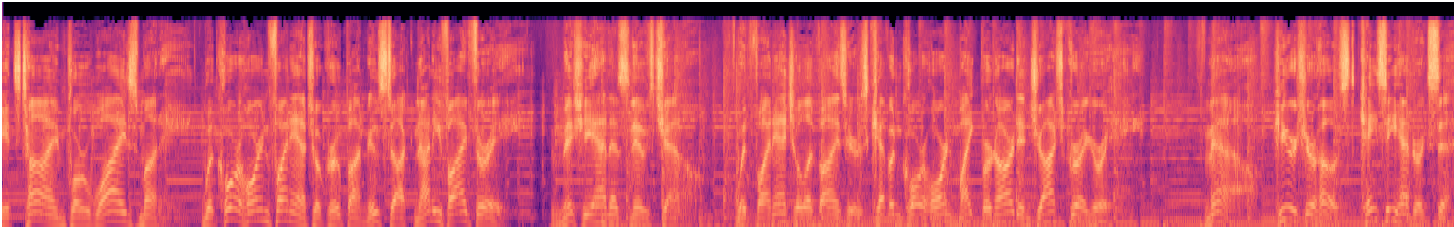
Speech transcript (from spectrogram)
It's time for Wise Money with Korhorn Financial Group on Newstalk 95.3, Michiana's news channel, with financial advisors Kevin Korhorn, Mike Bernard, and Josh Gregory. Now, here's your host, Casey Hendrickson.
